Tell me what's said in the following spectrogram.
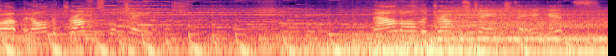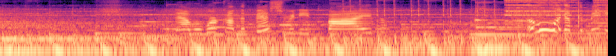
Go up and all the drums will change. Now all the drums change to ingots. And now we'll work on the fish. We need five. Oh, I got the mini.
